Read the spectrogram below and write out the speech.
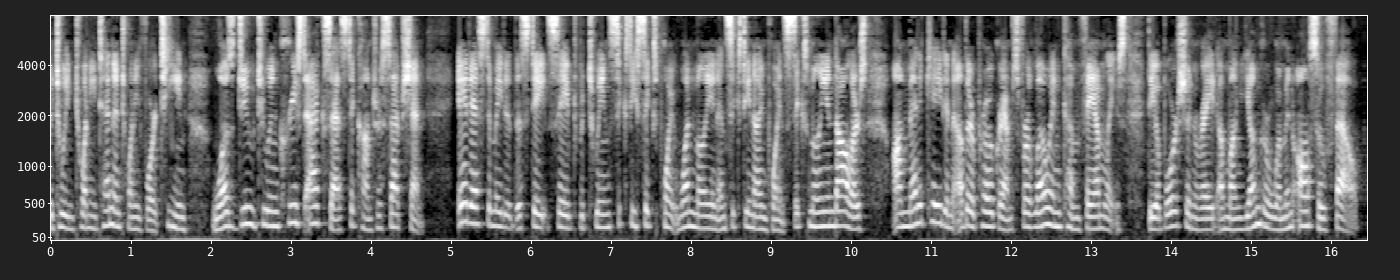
between 2010 and 2014 was due to increased access to contraception. It estimated the state saved between $66.1 million and $69.6 million on Medicaid and other programs for low income families. The abortion rate among younger women also fell.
